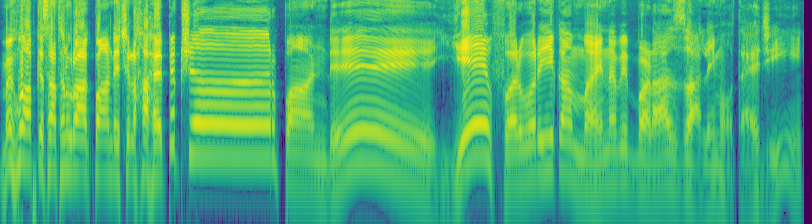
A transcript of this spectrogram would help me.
मैं हूँ आपके साथ अनुराग पांडे चल रहा है पिक्चर पांडे। ये फरवरी का महीना भी बड़ा जालिम होता है जी।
